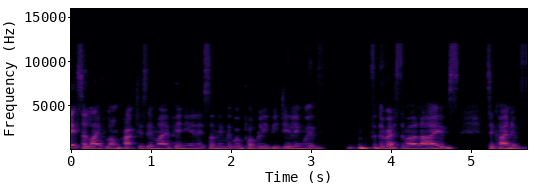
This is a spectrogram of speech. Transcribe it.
it's a lifelong practice in my opinion. It's something that we'll probably be dealing with mm, for the rest of our lives to kind of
